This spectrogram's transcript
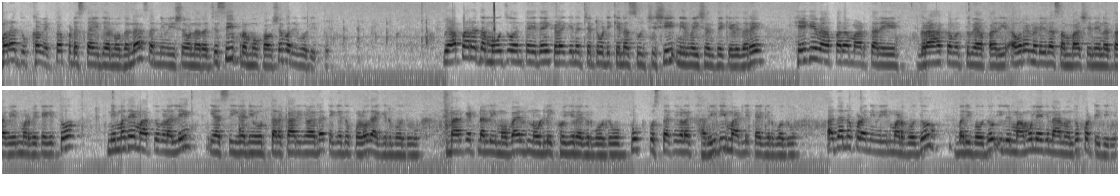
ಮರ ದುಃಖ ವ್ಯಕ್ತಪಡಿಸ್ತಾ ಇದೆ ಅನ್ನೋದನ್ನ ಸನ್ನಿವೇಶವನ್ನ ರಚಿಸಿ ಪ್ರಮುಖ ಅಂಶ ಬರೆಯುವುದಿತ್ತು ವ್ಯಾಪಾರದ ಮೋಜು ಅಂತ ಇದೆ. ಕೆಳಗಿನ ಚಟುವಟಿಕೆಯನ್ನು ಸೂಚಿಸಿ ನಿರ್ವಹಿಸಂತೆ ಕೇಳಿದರೆ, ಹೇಗೆ ವ್ಯಾಪಾರ ಮಾಡ್ತಾರೆ? ಗ್ರಾಹಕ ಮತ್ತು ವ್ಯಾಪಾರಿ ಅವರ ನಡುವಿನ ಸಂಭಾಷಣೆಯನ್ನು ತಾವೇನು ಮಾಡಬೇಕಾಗಿತ್ತು? ನಿಮ್ಮದೇ ಮಾತುಗಳಲ್ಲಿ ಎಸ್, ಈಗ ನೀವು ತರಕಾರಿಗಳನ್ನು ತೆಗೆದುಕೊಳ್ಳೋದಾಗಿರ್ಬೋದು, ಮಾರ್ಕೆಟ್ನಲ್ಲಿ ಮೊಬೈಲ್ ನೋಡ್ಲಿಕ್ಕೆ ಹೋಗಿರಾಗಿರ್ಬೋದು, ಬುಕ್ ಪುಸ್ತಕಗಳ ಖರೀದಿ ಮಾಡ್ಲಿಕ್ಕೆ ಆಗಿರ್ಬೋದು ಅದನ್ನು ಕೂಡ ನೀವು ಏನು ಮಾಡ್ಬೋದು, ಬರಿಬೋದು. ಇಲ್ಲಿ ಮಾಮೂಲಿಯಾಗಿ ನಾನು ಒಂದು ಕೊಟ್ಟಿದ್ದೀನಿ.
